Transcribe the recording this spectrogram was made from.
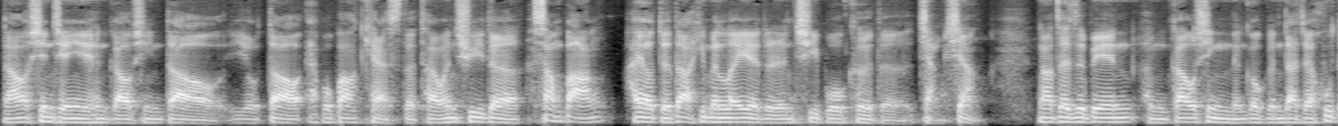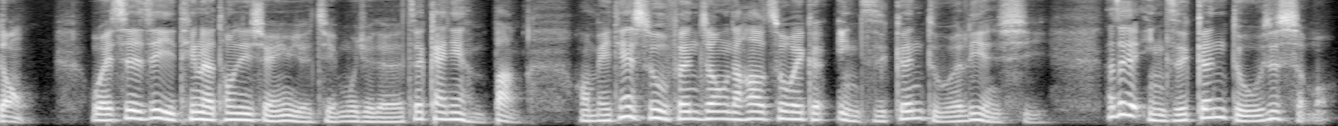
然后先前也很高兴到有到 Apple Podcast 的台湾区的上榜，还有得到 Himalaya 的人气播客的奖项。那在这边很高兴能够跟大家互动。我也是自己听了通勤学英语的节目，觉得这概念很棒哦。每天十五分钟，然后做一个影子跟读的练习。那这个影子跟读是什么？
